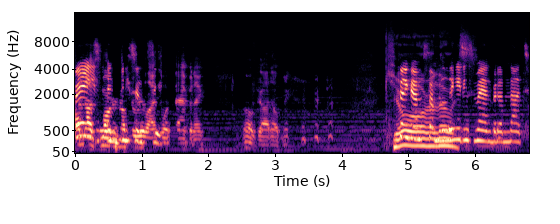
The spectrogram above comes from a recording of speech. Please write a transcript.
i'm not feign smart enough to realize what's happening oh god help me Cure I think I'm some Lois. ladies' man, but I'm not.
